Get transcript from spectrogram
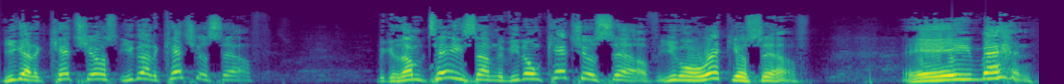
You gotta catch your, you gotta catch yourself. Because I'm gonna tell you something, if you don't catch yourself, you're gonna wreck yourself. Amen.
